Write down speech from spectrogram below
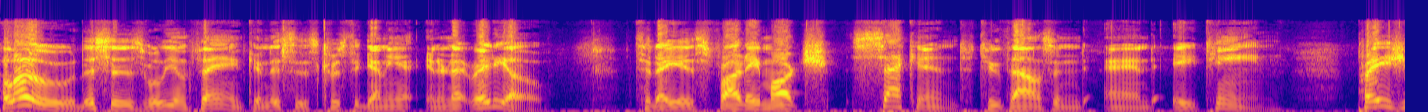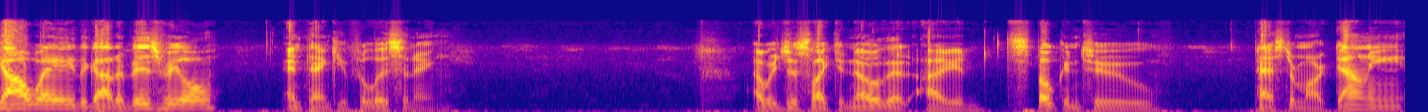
Hello, this is William Finck, and this is Christogenea Internet Radio. Today is Friday, March 2nd, 2018. Praise Yahweh, the God of Israel, and thank you for listening. I would just like to know that I had spoken to Pastor Mark Downey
